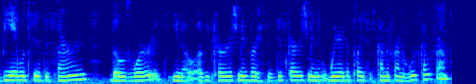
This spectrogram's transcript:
be able to discern those words, you know, of encouragement versus discouragement and where the place is coming from and who it's coming from.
